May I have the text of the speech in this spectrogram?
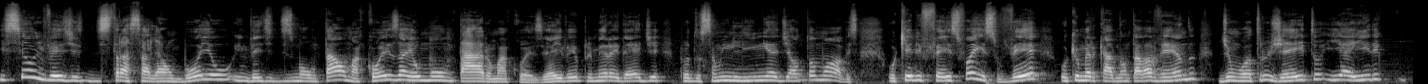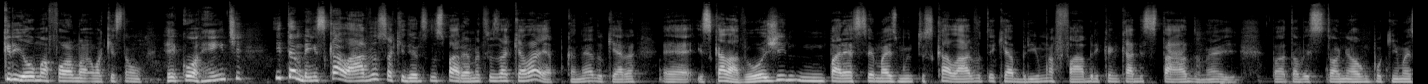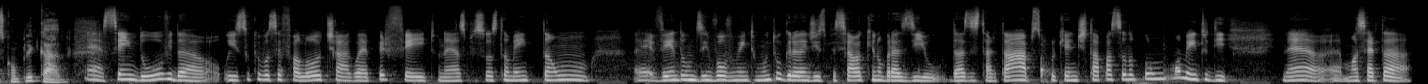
e se eu, em vez de destraçalhar um boi, eu, em vez de desmontar uma coisa, eu montar uma coisa? E aí veio a primeira ideia de produção em linha de automóveis. O que ele fez foi isso: ver o que o mercado não estava vendo de um outro jeito, e aí ele criou uma forma, uma questão recorrente e também escalável, só que dentro dos parâmetros daquela época, né? Do que era é, escalável. Hoje não parece ser mais muito escalável ter que abrir uma fábrica em cada estado, né? E pra, talvez se torne algo um pouquinho mais complicado. É, sem dúvida, isso que você falou, Thiago, é perfeito, né? As pessoas também estão é, vendo um desenvolvimento muito grande, especial aqui no Brasil, das startups, porque a gente está passando por um momento de né, uma certa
